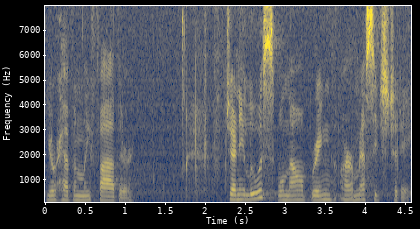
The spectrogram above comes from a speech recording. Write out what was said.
your Heavenly Father. Jenny Lewis will now bring our message today.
